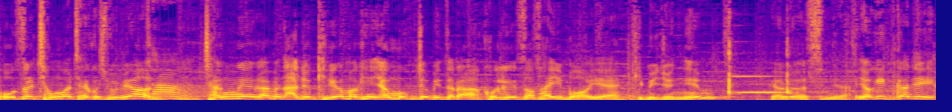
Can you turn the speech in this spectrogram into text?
옷을 정말 잘 입고 싶으면 장. 장르에 가면 아주 기가 막힌 양복점이 있더라. 거기에서 사 입어. 예. 김희준님 별로였습니다. 여기까지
